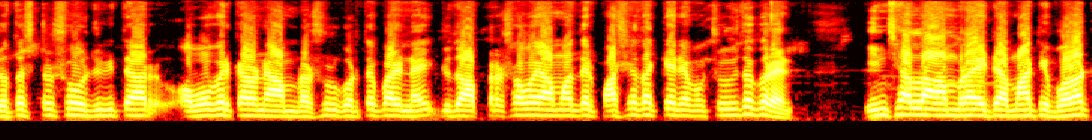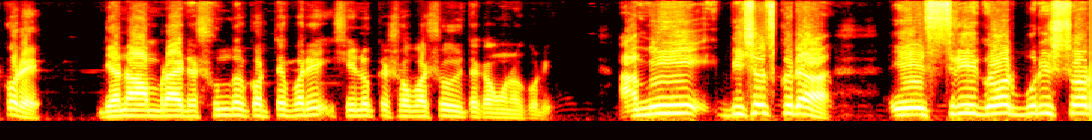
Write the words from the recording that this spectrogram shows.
যথেষ্ট সহযোগিতার অভাবের কারণে আমরা শুরু করতে পারি নাই। যদি আপনারা সবাই আমাদের পাশে থাকেন এবং সহযোগিতা করেন ইনশাল্লাহ আমরা এটা মাটি ভরাট করে যেন আমরা এটা সুন্দর করতে পারি, সেই লক্ষ্যে সবার সহযোগিতা কামনা করি। আমি বিশেষ করে এই শ্রীগড়, বুড়িশ্বর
